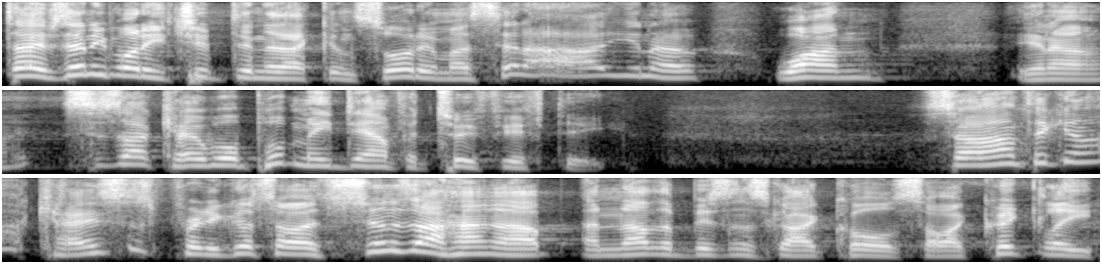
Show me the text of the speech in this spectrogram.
"Dave, has anybody chipped into that consortium?" I said, "Ah, you know, one." You know, he says, "Okay, well, put me down for 250." So I'm thinking, okay, this is pretty good. So as soon as I hung up, another business guy calls. So I quickly,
